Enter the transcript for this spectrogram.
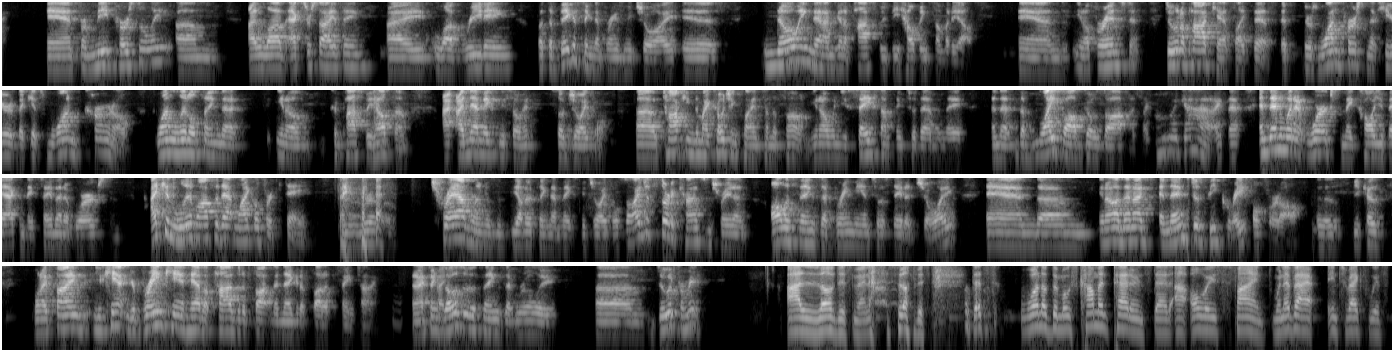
And for me personally, um, I love exercising, I love reading, but the biggest thing that brings me joy is knowing that I'm going to possibly be helping somebody else. And, you know, for instance, doing a podcast like this, if there's one person that here that gets one kernel, one little thing that, you know, could possibly help them, I, I that makes me so, so joyful. Uh, talking to my coaching clients on the phone, you know, when you say something to them and they, and the, the light bulb goes off and it's like, oh my God. I, that, and then when it works and they call you back and they say that it works, and I can live off of that, Michael, for days. I mean, really. Traveling is the other thing that makes me joyful. So I just sort of concentrate on all the things that bring me into a state of joy, and um, you know, and then I and then just be grateful for it all. because when I find you can't, your brain can't have a positive thought and a negative thought at the same time. And I think right. those are the things that really um, do it for me. I love this, man. I love this. That's one of the most common patterns that I always find whenever I interact with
